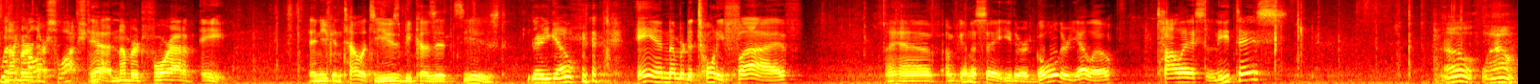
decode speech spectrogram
With numbered a color swatch. Too. yeah, numbered four out of eight. And you can tell it's used because it's used. There you go. And number to 25, I have, I'm going to say either a gold or yellow, Thales Leites. Oh, wow.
